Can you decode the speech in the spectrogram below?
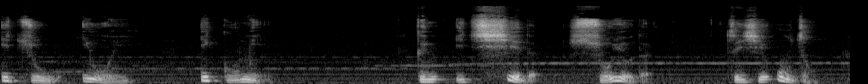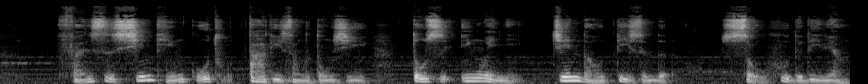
一竹一围，一谷米，跟一切的所有的这些物种，凡是心田国土大地上的东西，都是因为你坚牢地神的守护的力量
